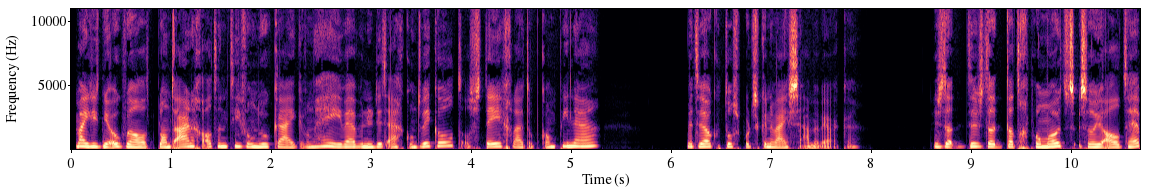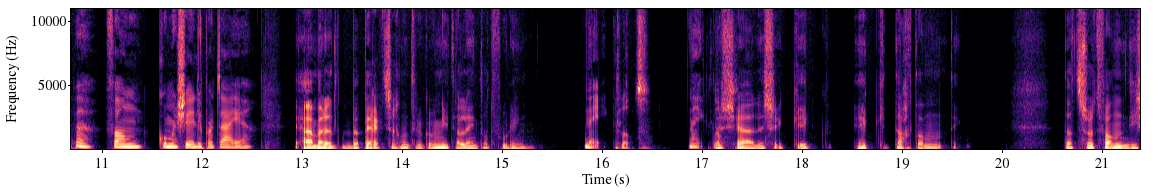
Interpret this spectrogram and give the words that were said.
maar je ziet nu ook wel het plantaardige alternatief om de hoek kijken. Van hé, hey, we hebben nu dit eigenlijk ontwikkeld als tegengeluid op Campina. Met welke topsporters kunnen wij samenwerken? Dus dat, dus dat, dat gepromoot zul je altijd hebben van commerciële partijen. Ja, maar dat beperkt zich natuurlijk ook niet alleen tot voeding. Nee, klopt. Nee, klopt. Dus ja, dus ik, ik, ik dacht dan, dat soort van, die,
